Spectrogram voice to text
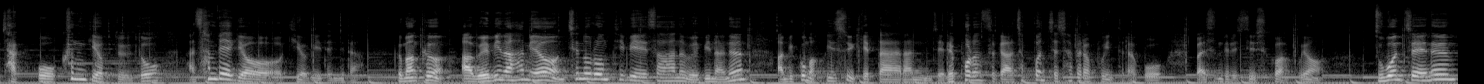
작고 큰 기업들도 한 300여 기업이 됩니다. 그만큼 아 웨비나 하면 채널온 TV에서 하는 웨비나는 아, 믿고 맡길 수 있겠다라는 이제 레퍼런스가 첫 번째 차별화 포인트라고 말씀드릴 수 있을 것 같고요. 두 번째는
